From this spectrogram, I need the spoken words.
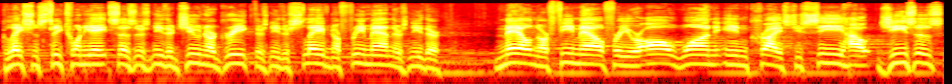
Galatians 3:28 says there's neither Jew nor Greek, there's neither slave nor free man, there's neither male nor female, for you are all one in Christ. You see how Jesus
